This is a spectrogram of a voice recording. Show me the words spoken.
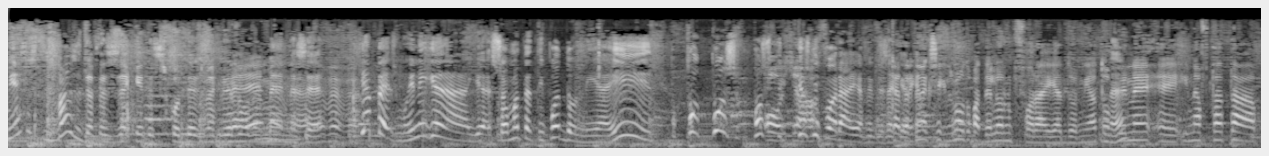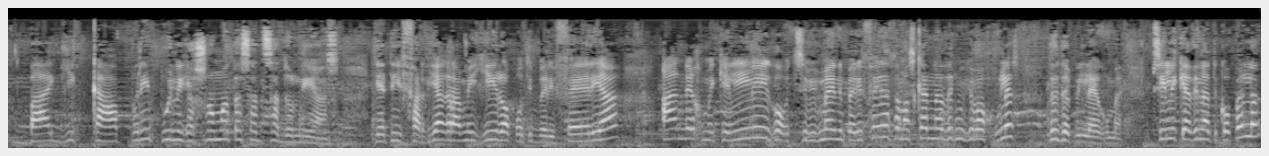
Τι αντωνίε σας τις βάζετε αυτές τις ζακέτες τις κοντές μέχρι εδώ Ναι, δεμένε. ναι, Ε. βέβαια. Για πες μου, είναι για, για σώματα τύπου Αντωνία ή πώς Όχι, ποιος α- τη φοράει αυτή τη ζακέτα; Καταρχήν να ξεκινήσουμε από το παντελόνι που φοράει η Αντωνία, το Ναι. οποίο είναι, ε, είναι αυτά τα μπάγκι κάπρι που είναι για σώματα σαν τη Αντωνίας. Γιατί η φαρδιά γραμμή γύρω από την περιφέρεια, αν έχουμε και λίγο τσιμπημένη περιφέρεια, θα μας κάνει να δείχνουμε πιο βαχουλές. Δεν το επιλέγουμε. Ψήλη και αδύνατη κοπέλα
